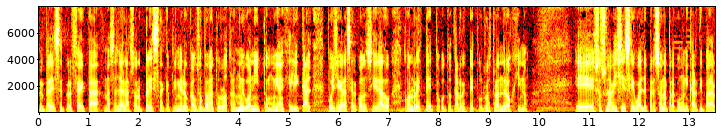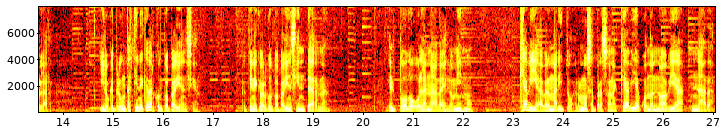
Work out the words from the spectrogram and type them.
Me parece perfecta, más allá de la sorpresa que primero causó, pues además tu rostro es muy bonito, muy angelical. Puede llegar a ser considerado con respeto, con total respeto, un rostro andrógino. Eh, sos una belleza igual de persona para comunicarte y para hablar. Y lo que preguntas tiene que ver con tu apariencia, pero tiene que ver con tu apariencia interna, el todo o la nada, ¿es lo mismo? ¿Qué había? A ver, Marito, hermosa persona, ¿qué había cuando no había nada?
